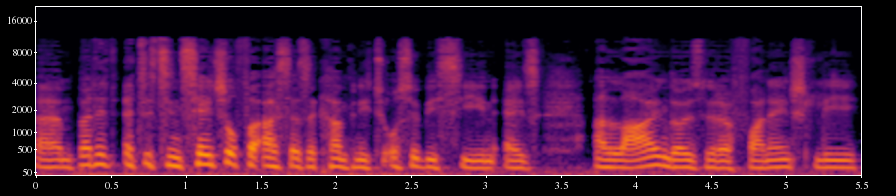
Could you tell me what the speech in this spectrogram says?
um, but it, it's, it's essential for us as a company to also be seen as allowing those that are financially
